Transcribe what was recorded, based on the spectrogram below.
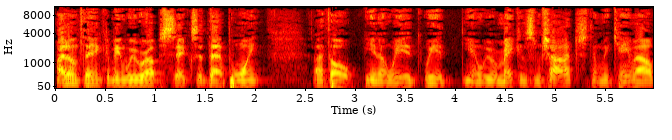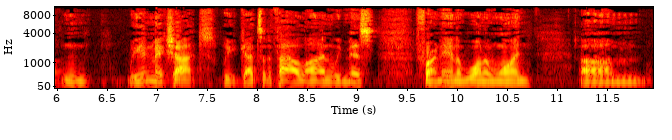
I don't think. I mean, we were up six at that point. I thought, you know, we had, we had, you know, we were making some shots. Then we came out and we didn't make shots. We got to the foul line. We missed front end of one on one. Um,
